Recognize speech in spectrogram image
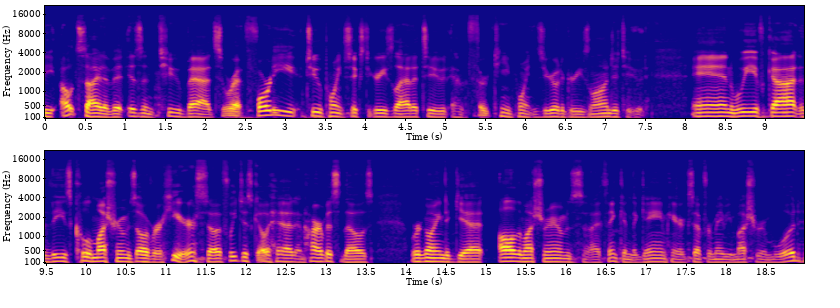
the outside of it isn't too bad. So we're at 42.6 degrees latitude and 13.0 degrees longitude. And we've got these cool mushrooms over here. So if we just go ahead and harvest those, we're going to get all the mushrooms, I think, in the game here, except for maybe mushroom wood.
